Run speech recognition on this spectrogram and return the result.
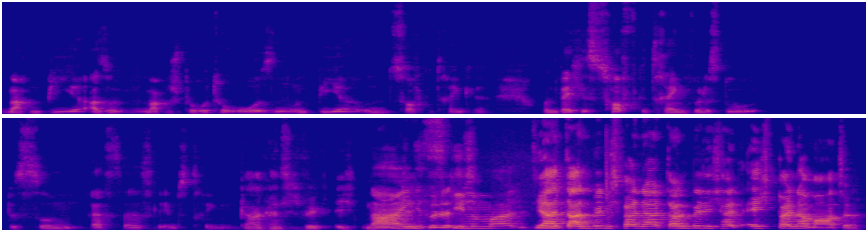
Wir machen Bier, also wir machen Spirituosen und Bier und Softgetränke. Und welches Softgetränk würdest du bis zum Rest deines Lebens trinken? Gar keins. Ich will, ich, Nein, ich jetzt würde, gehen ich, wir mal. Ja, dann bin ich bei einer, dann bin ich halt echt bei einer Mate.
